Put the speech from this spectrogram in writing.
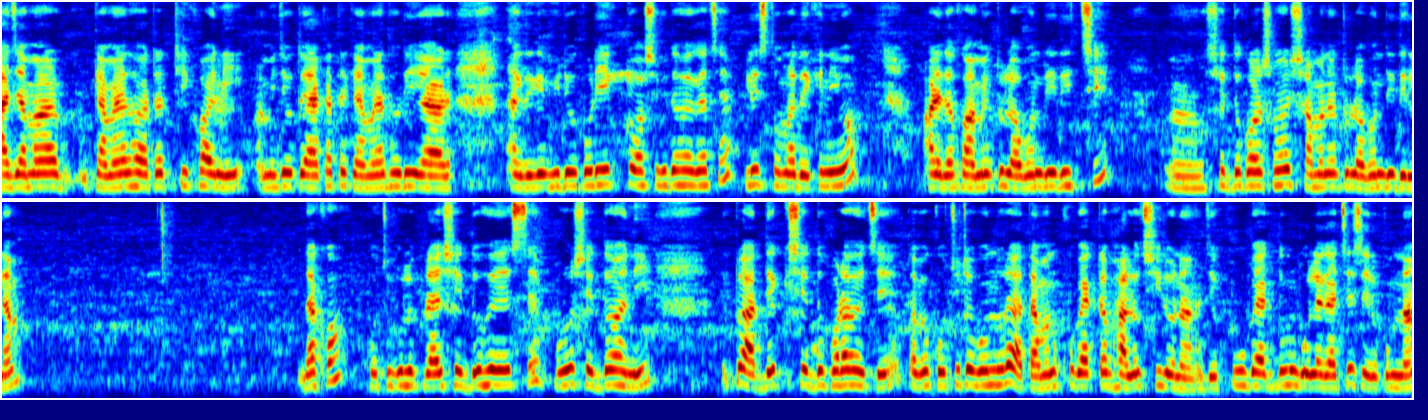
আজ আমার ক্যামেরা ধরাটা ঠিক হয়নি। আমি যেহেতু এক হাতে ক্যামেরা ধরি আর একদিকে ভিডিও করি, একটু অসুবিধা হয়ে গেছে। প্লিজ তোমরা দেখে নিও। আরে দেখো, আমি একটু লবণ দিয়ে দিচ্ছি। সেদ্ধ করার সময় সামান্য একটু লবণ দিয়ে দিলাম। দেখো, কচুগুলো প্রায় সেদ্ধ হয়ে এসছে। পুরো সেদ্ধ হয়নি। একটু আর্ধেক সেদ্ধ করা হয়েছে, তবে কচুটা বন্ধুরা তেমন খুব একটা ভালো ছিল না, যে খুব একদম গলে গেছে সেরকম না।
